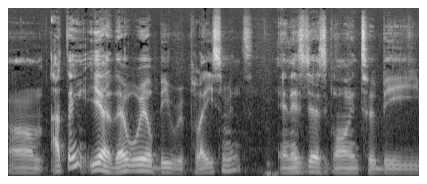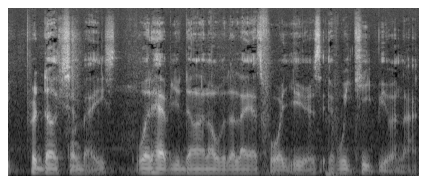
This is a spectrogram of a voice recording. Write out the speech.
Um, I think, yeah, there will be replacements, and it's just going to be production based. What have you done over the last four years if we keep you or not?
